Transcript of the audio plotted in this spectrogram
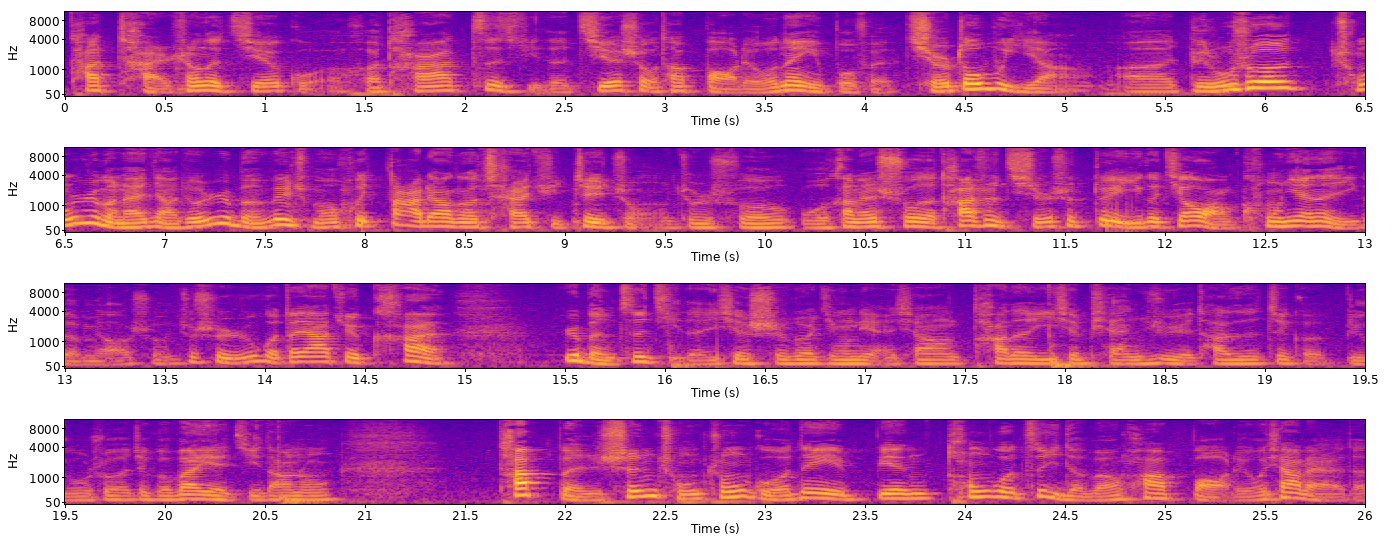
它产生的结果和他自己的接受，他保留那一部分其实都不一样。呃，比如说从日本来讲，就日本为什么会大量的采取这种，就是说我刚才说的，它是其实是对一个交往空间的一个描述。就是如果大家去看日本自己的一些诗歌经典，像他的一些篇剧，他的这个，比如说这个《万叶集》当中，他本身从中国那边通过自己的文化保留下来的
